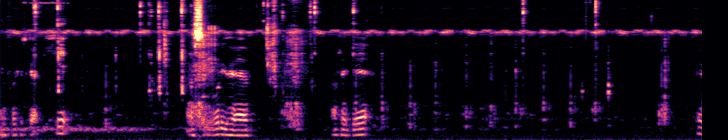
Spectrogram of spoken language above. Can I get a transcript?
Motherfuckers got hit. Let's see, what do you have? I'll take that. Yeah,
